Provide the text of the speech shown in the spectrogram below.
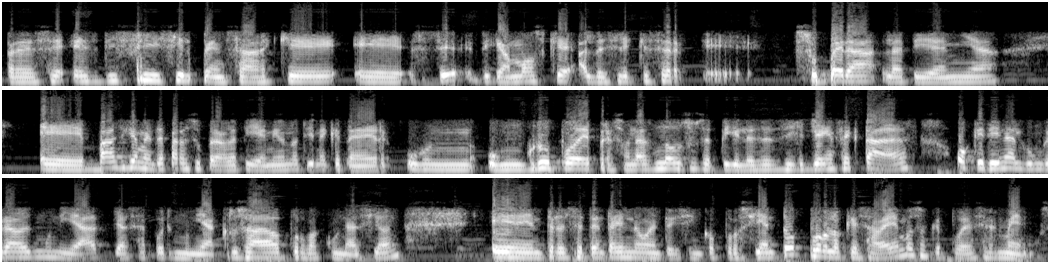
Parece es difícil pensar que, eh, digamos que al decir que se supera la epidemia, eh, básicamente para superar la epidemia uno tiene que tener un, un grupo de personas no susceptibles, es decir, ya infectadas o que tienen algún grado de inmunidad, ya sea por inmunidad cruzada o por vacunación, eh, entre el 70 y el 95%, por lo que sabemos, aunque puede ser menos.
